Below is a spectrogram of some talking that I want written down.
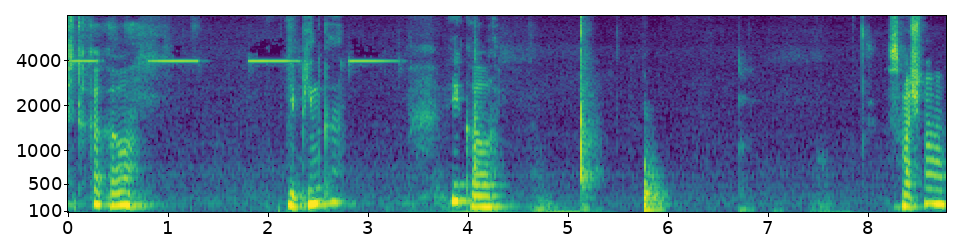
Ось така кава. І пінка, і кава. Смачного.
